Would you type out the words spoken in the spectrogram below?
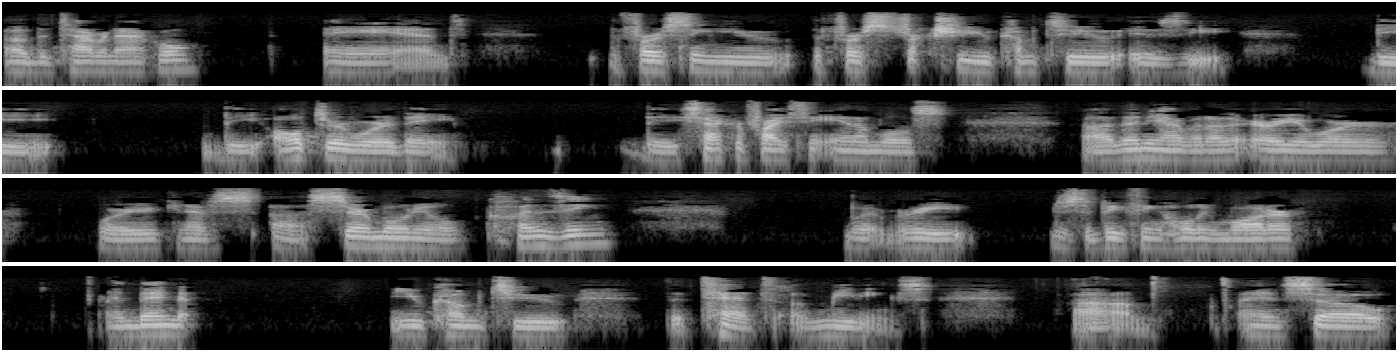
of the tabernacle, and the first thing you, the first structure you come to is the the the altar where they they sacrifice the animals. Uh, then you have another area where where you can have uh, ceremonial cleansing, very just a big thing holding water, and then you come to the tent of meetings, um, and so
